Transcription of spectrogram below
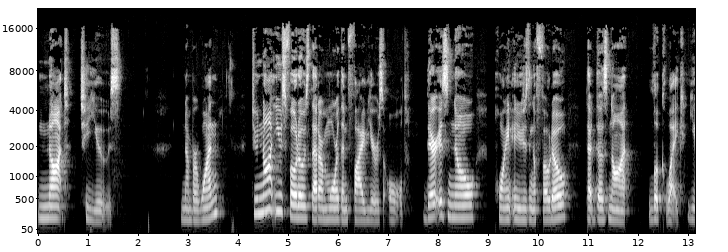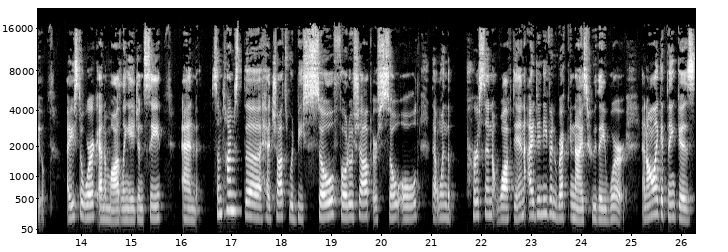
not to use. Number one, do not use photos that are more than five years old. There is no point in using a photo that does not look like you. I used to work at a modeling agency and sometimes the headshots would be so photoshopped or so old that when the person walked in, I didn't even recognize who they were. And all I could think is,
